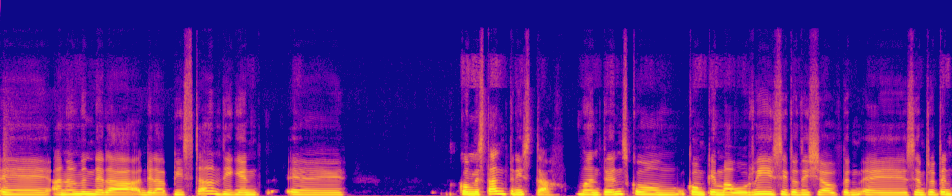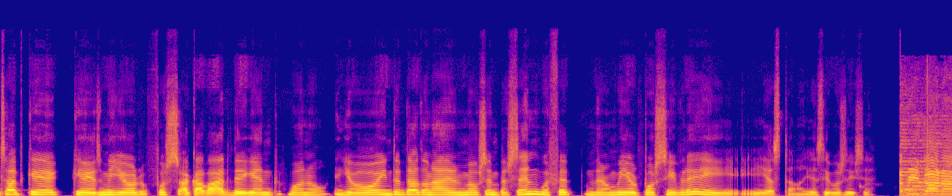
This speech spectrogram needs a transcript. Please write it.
eh, anar-me'n de, la, de la pista dient eh, com és tan trista, m'entens? Com, com que m'avorrís i tot això. Eh, sempre he pensat que, que és millor pues, acabar dient, bueno, jo he intentat donar el meu 100%, ho he fet del millor possible i, i ja està, i així vos dic. Capitana!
